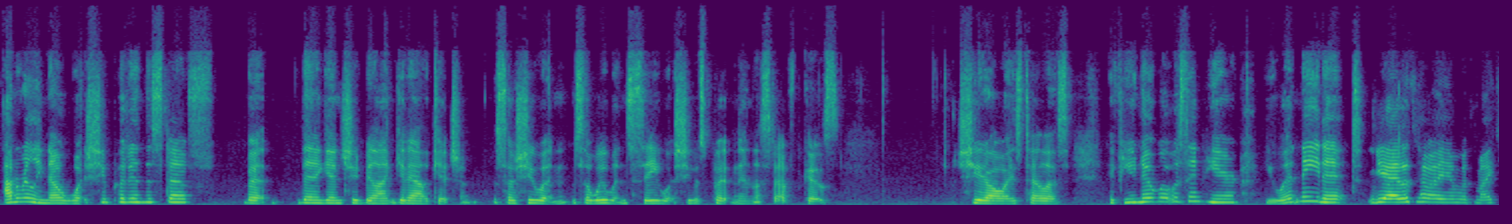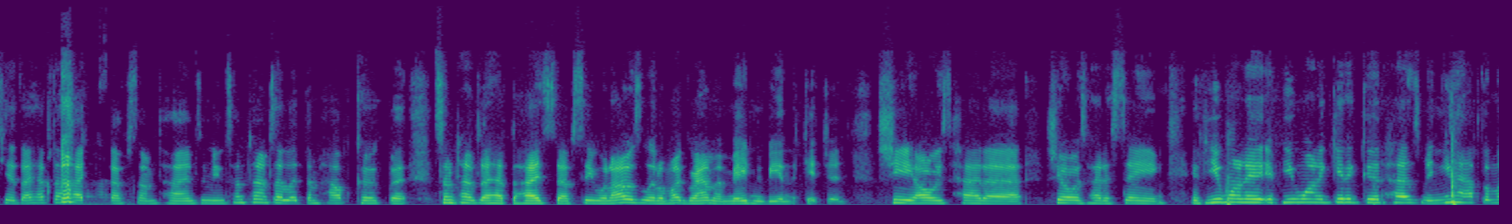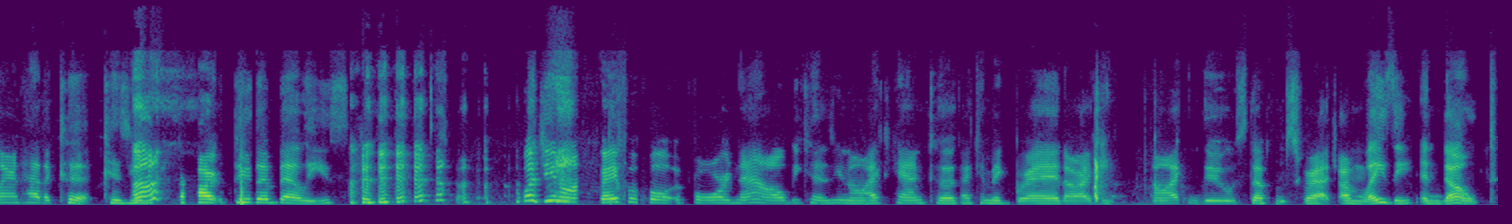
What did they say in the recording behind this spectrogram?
I don't really know what she put in the stuff, but then again, she'd be like, "Get out of the kitchen," so she wouldn't, so we wouldn't see what she was putting in the stuff because she'd always tell us, "If you knew what was in here, you wouldn't eat it." Yeah, that's how I am with my kids. I have to hide stuff sometimes. I mean, sometimes I let them help cook, but sometimes I have to hide stuff. See, when I was little, my grandma made me be in the kitchen. She always had a she always had a saying if you want to if you want to get a good husband you have to learn how to cook because you uh. the heart through the bellies what you know i'm grateful for for now because you know i can cook i can make bread or i can you know i can do stuff from scratch i'm lazy and don't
